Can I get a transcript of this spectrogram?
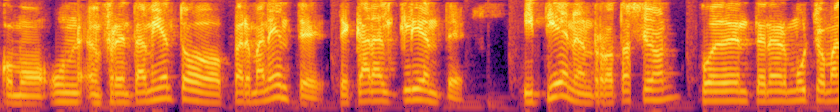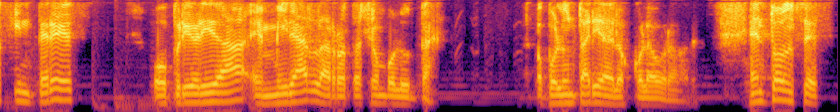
como un enfrentamiento permanente de cara al cliente y tienen rotación, pueden tener mucho más interés o prioridad en mirar la rotación voluntaria voluntaria de los colaboradores. Entonces,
